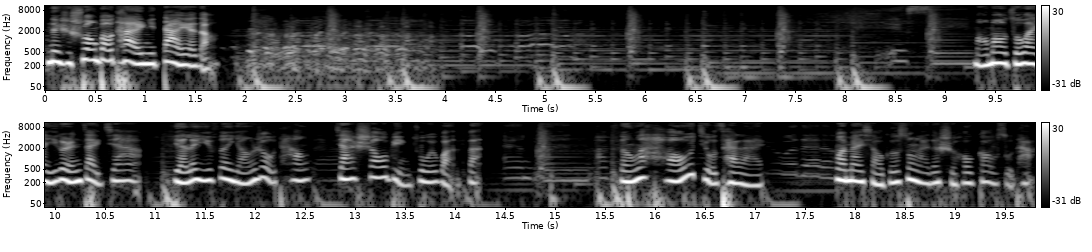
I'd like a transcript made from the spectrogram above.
那是双胞胎，你大爷的！”毛毛昨晚一个人在家，点了一份羊肉汤加烧饼作为晚饭，等了好久才来。外卖小哥送来的时候告诉他，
